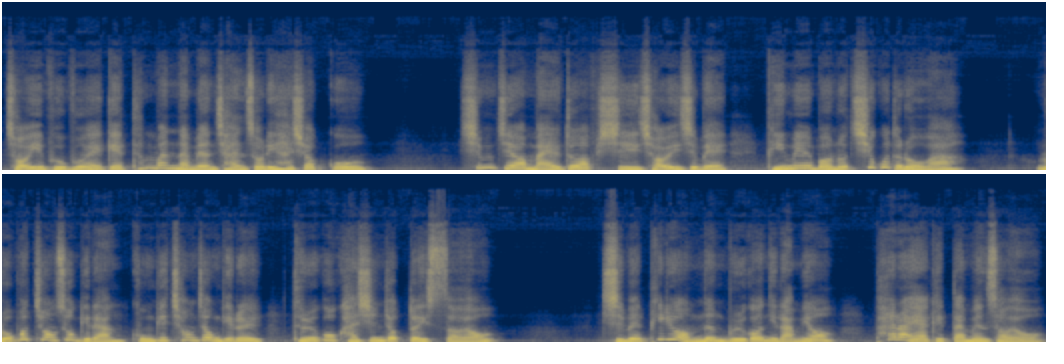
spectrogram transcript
저희 부부에게 틈만 나면 잔소리 하셨고 심지어 말도 없이 저희 집에 비밀번호 치고 들어와 로봇 청소기랑 공기청정기를 들고 가신 적도 있어요. 집에 필요 없는 물건이라며 팔아야겠다면서요.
